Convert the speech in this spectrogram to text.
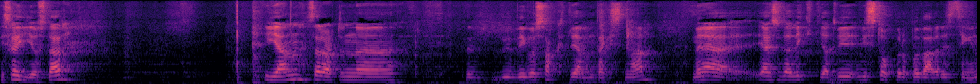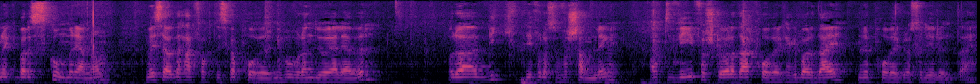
Vi skal gi oss der. Igjen så har det vært en eh, Vi går sakte gjennom teksten her. Men jeg, jeg syns det er viktig at vi, vi, stopper opp på hver av disse tingene og ikke bare skummer gjennom. Men vi ser at det her faktisk har påvirkning på hvordan du og jeg lever. Og det er viktig for oss som forsamling at vi forstår at det her påvirker ikke bare deg, men det påvirker også de rundt deg.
